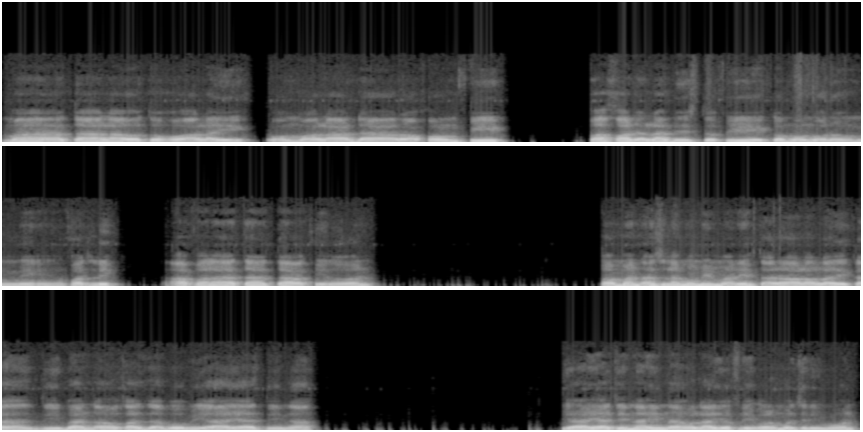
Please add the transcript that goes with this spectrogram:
ma talautuhu alaikum wala darakum fi faqad labistu fikum umurum min fadli afala Faman azlamu mimman iftara 'ala Allahi kadziban aw kadzabu bi ayatina. Bi ayatina innahu la yuflihul mujrimun.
